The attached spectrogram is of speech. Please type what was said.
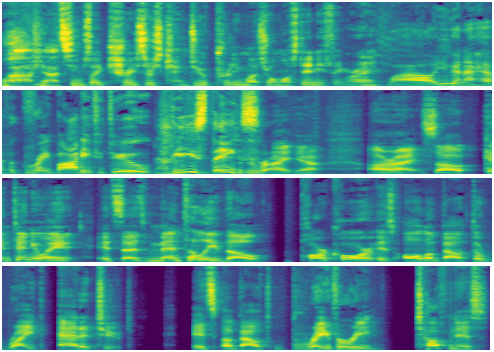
Wow, yeah, it seems like tracers can do pretty much almost anything, right? Wow, you're gonna have a great body to do these things. Right, yeah. All right, so continuing, it says mentally, though, parkour is all about the right attitude. It's about bravery, toughness,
